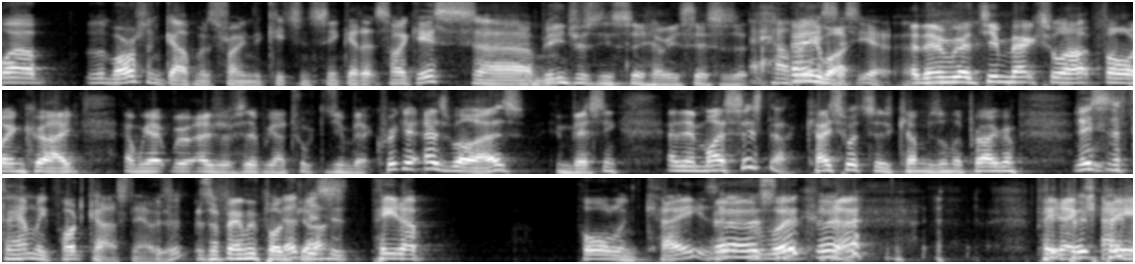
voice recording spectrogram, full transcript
uh, the Morrison government's throwing the kitchen sink at it. So I guess. Um, It'd be interesting to see how he assesses it. How they anyway, assess- yeah. and then we've got Jim Maxwell up following Craig, and we, as I said, we're going to talk to Jim about cricket as well as investing. And then my sister, Kaye Switzer, comes on the program. this is a family podcast now, is it? It's a family Uh, podcast. This is Peter, Paul, and Kaye. Is Yeah, that work? it, yeah. No? Peter P- Kaye.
